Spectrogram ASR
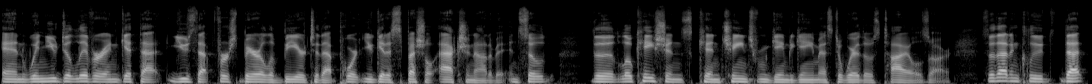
And when you deliver and get that, use that first barrel of beer to that port, you get a special action out of it. And so the locations can change from game to game as to where those tiles are. So that includes that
